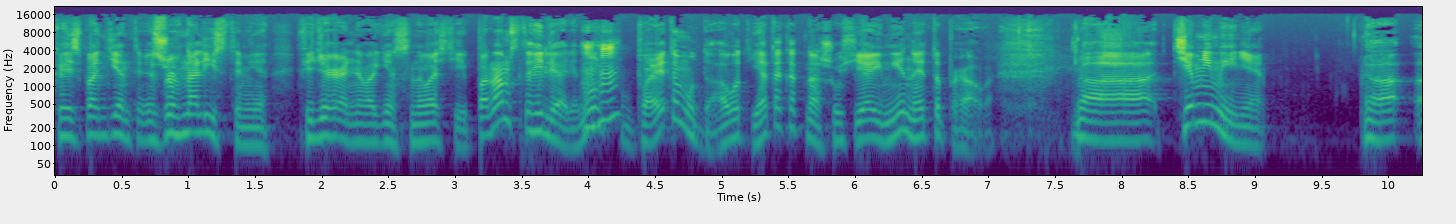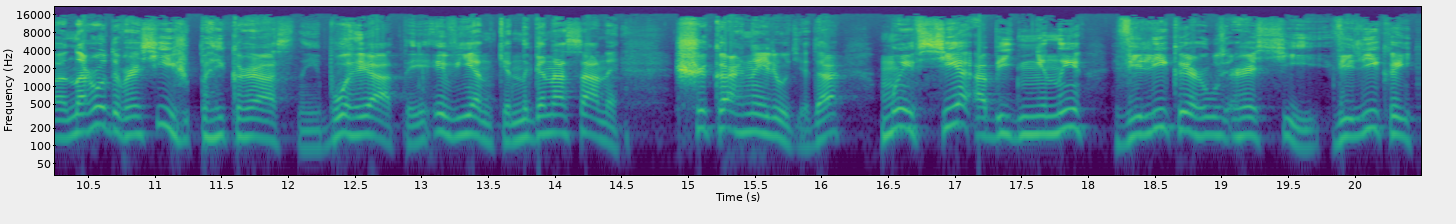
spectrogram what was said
корреспондентами, с журналистами Федерального агентства новостей, по нам стреляли. Ну, поэтому, да, вот я так отношусь, я имею на это право. А, тем не менее, народы в России же прекрасные, буряты, эвенки, наганасаны, шикарные люди, да? Мы все объединены великой Рус- Россией, великой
